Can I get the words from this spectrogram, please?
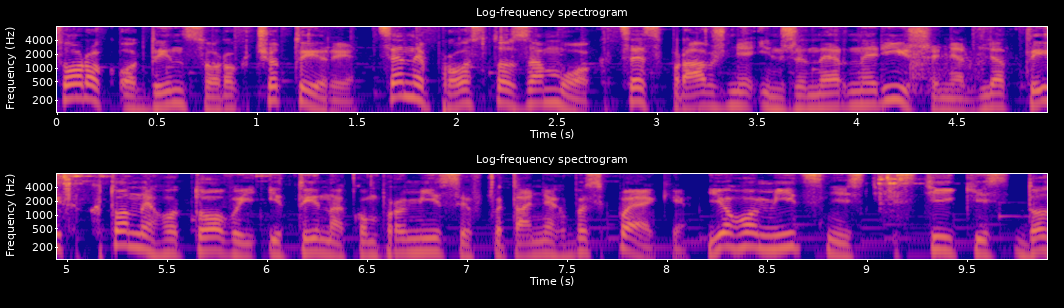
4144. Це не просто замок, це справжнє інженерне рішення для тих, хто не готовий іти на компроміси в питаннях безпеки. Його міцність, стійкість до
